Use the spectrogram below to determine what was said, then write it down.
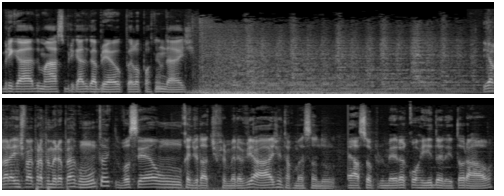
Obrigado, Márcio. Obrigado, Gabriel, pela oportunidade. E agora a gente vai para a primeira pergunta. Você é um candidato de primeira viagem, tá começando é a sua primeira corrida eleitoral.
